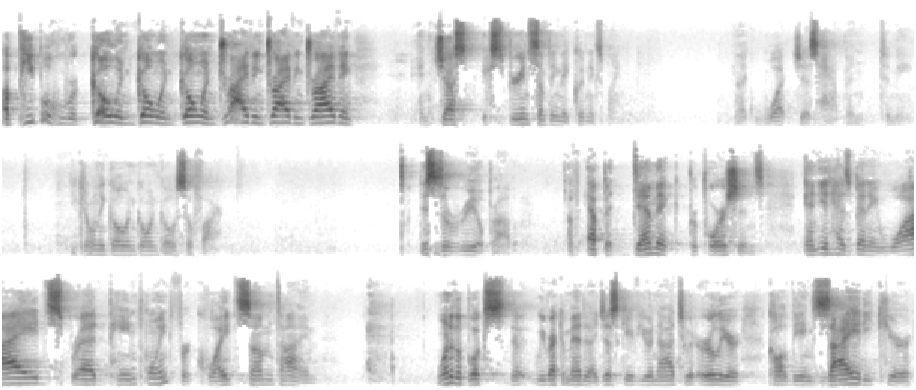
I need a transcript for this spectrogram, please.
of people who were going, going, going, driving, driving, driving, and just experienced something they couldn't explain. Like, what just happened to me? You can only go and go and go so far. This is a real problem of epidemic proportions, and it has been a widespread pain point for quite some time. One of the books that we recommended, I just gave you a nod to it earlier, called The Anxiety Cure.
